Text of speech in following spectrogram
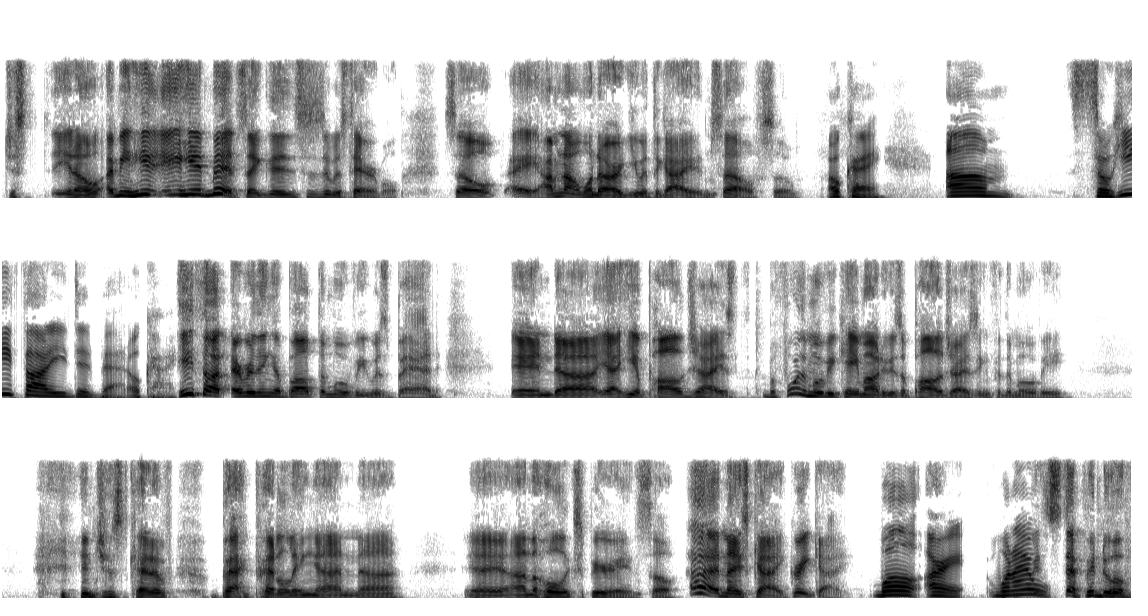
just you know, I mean, he he admits like this is it was terrible. So hey, I'm not one to argue with the guy himself. So Okay. Um. So he thought he did bad. Okay. he thought everything about the movie was bad, and uh, yeah, he apologized before the movie came out. He was apologizing for the movie, and just kind of backpedaling on uh, uh, on the whole experience. So ah, nice guy, great guy. Well, all right. When I step into a,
